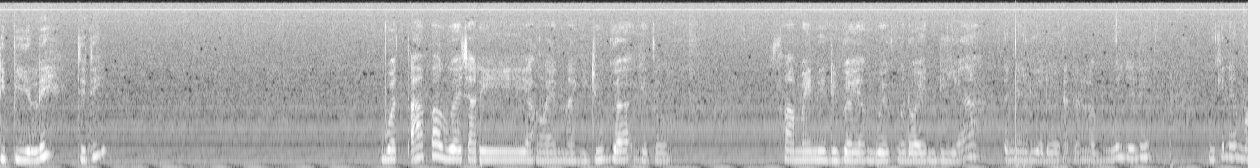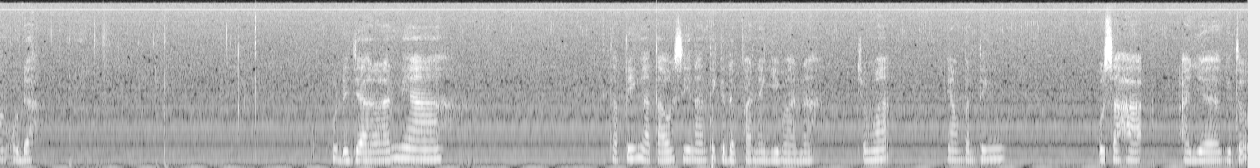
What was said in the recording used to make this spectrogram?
dipilih jadi buat apa gue cari yang lain lagi juga gitu. Selama ini juga yang gue ngedoain dia dan yang dia doain adalah gue jadi mungkin emang udah udah jalannya. Tapi nggak tahu sih nanti ke depannya gimana. Cuma yang penting usaha aja gitu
